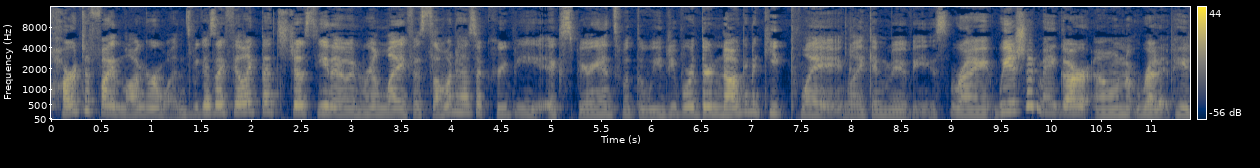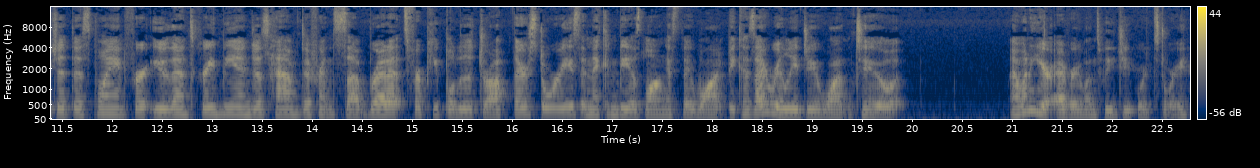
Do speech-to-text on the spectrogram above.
hard to find longer ones because I feel like that's just, you know, in real life, if someone has a creepy experience with the Ouija board, they're not going to keep playing like in movies. Right. We should make our own Reddit page at this point for Ew That's Creepy and just have different subreddits for people to drop their stories and it can be as long as they want because I really do want to. I want to hear everyone's Ouija board story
